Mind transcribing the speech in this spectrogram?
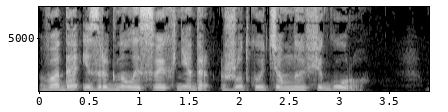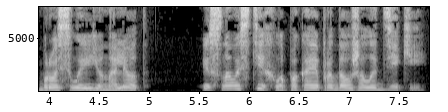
Вода изрыгнула из своих недр жуткую темную фигуру, бросила ее на лед и снова стихла, пока я продолжала дикий,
